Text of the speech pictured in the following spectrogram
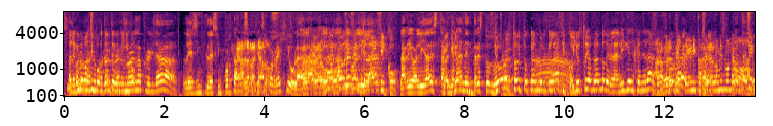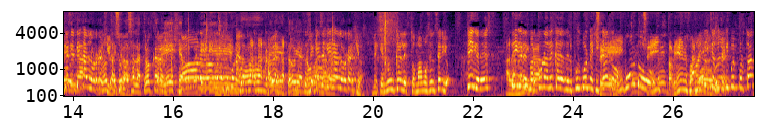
Sí, al equipo más importante de México. No es la prioridad. Les, im- les importa Ganarle más el clásico regio. La, la- la- Una la cosa es el rivalidad- clásico. La rivalidad es tan grande entre estos dos. Yo no estoy tocando el Ah. clásico, yo estoy hablando de la liga en general. Técnico sería lo mismo, no. ¿De qué se quejan los regios? No te subas a la troca regia, No, no. ¿De qué se quejan los regios? De que nunca les tomamos en serio. Tigres, Tigres América- marcó una década en el fútbol mexicano, Sí, punto. sí, está bien, eso no lo América es un equipo importante.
